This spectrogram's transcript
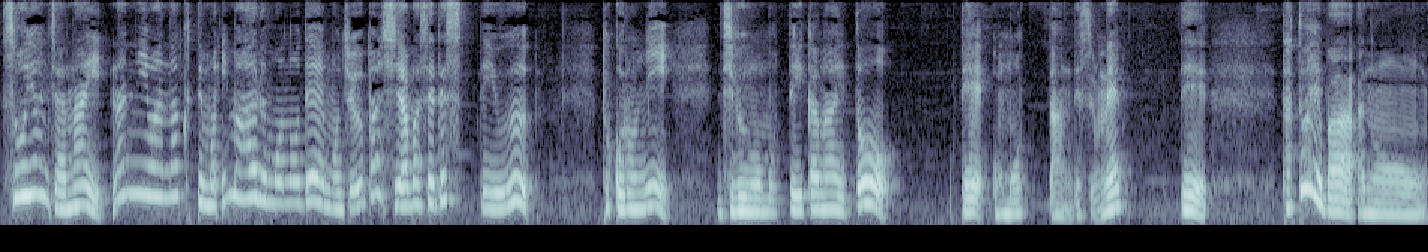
そういうんじゃない何はなくても今あるものでもう十分幸せですっていうところに自分を持っていかないとって思ったんですよね。で例えばあの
